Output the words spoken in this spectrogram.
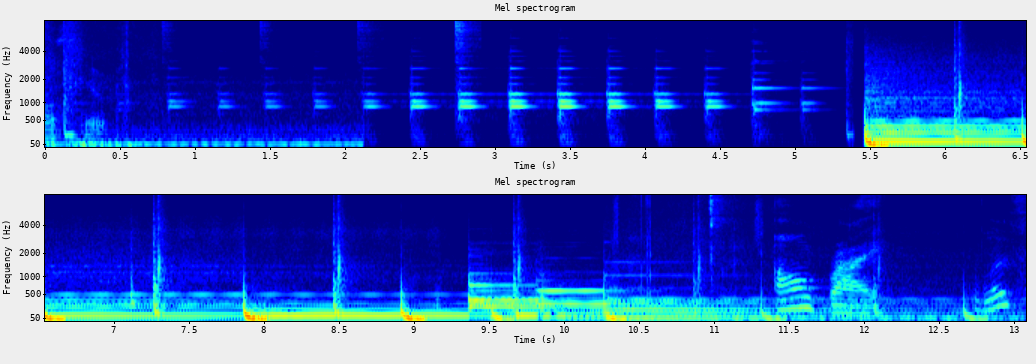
Let's do it. Right, let's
